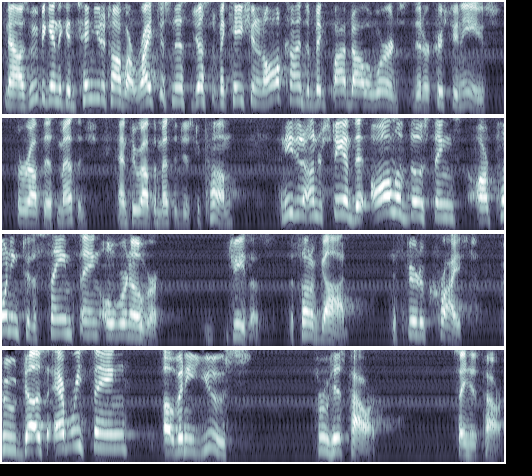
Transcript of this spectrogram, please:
Now, as we begin to continue to talk about righteousness, justification, and all kinds of big $5 words that are Christianese throughout this message and throughout the messages to come, I need you to understand that all of those things are pointing to the same thing over and over. Jesus, the Son of God, the Spirit of Christ, who does everything of any use through His power. Say His power.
